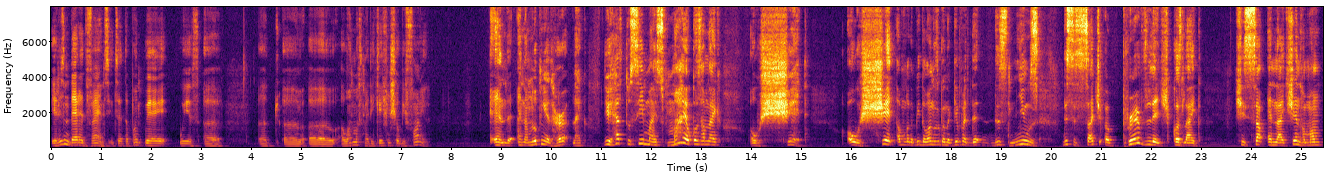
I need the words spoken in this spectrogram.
it isn't that advanced. It's at the point where with uh, a a a, a one month medication she'll be fine. And and i'm looking at her like you have to see my smile because i'm like oh shit. Oh shit. I'm gonna be the one who's gonna give her th- this news. This is such a privilege because like she's some and like she and her mom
